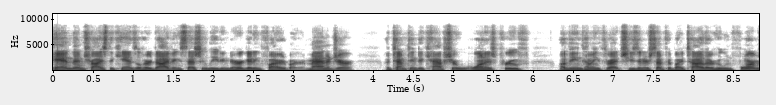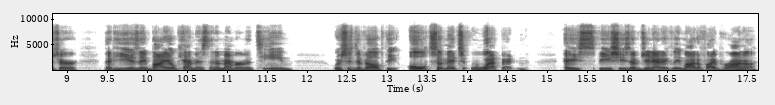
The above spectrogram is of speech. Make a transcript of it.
And then tries to cancel her diving session, leading to her getting fired by her manager. Attempting to capture one as proof of the incoming threat, she's intercepted by Tyler, who informs her that he is a biochemist and a member of a team which has developed the ultimate weapon, a species of genetically modified piranha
